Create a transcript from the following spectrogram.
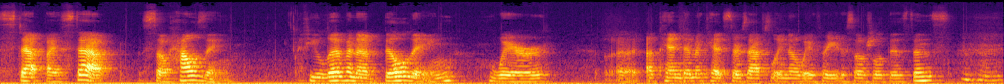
step by step, so housing, if you live in a building where uh, a pandemic hits, there's absolutely no way for you to social distance. Mhm.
